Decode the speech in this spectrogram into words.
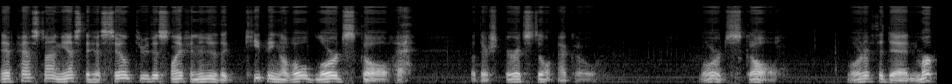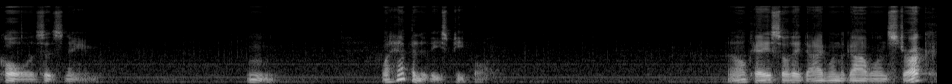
They have passed on, yes, they have sailed through this life and into the keeping of old Lord Skull. but their spirits still echo. Lord Skull. Lord of the Dead. Myrkul is his name. Hmm. What happened to these people? Okay, so they died when the goblin struck.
